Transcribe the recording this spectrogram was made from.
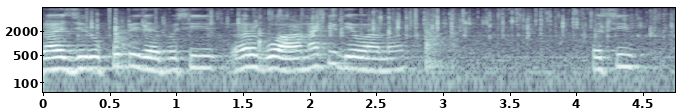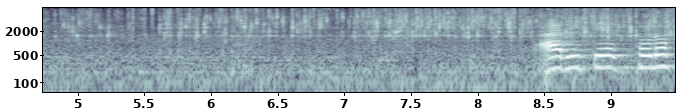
રાઈ જીરું ફૂટી જાય, પછી હરગવો નાખી દેવાનો. પછી આ રીતે થોડોક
